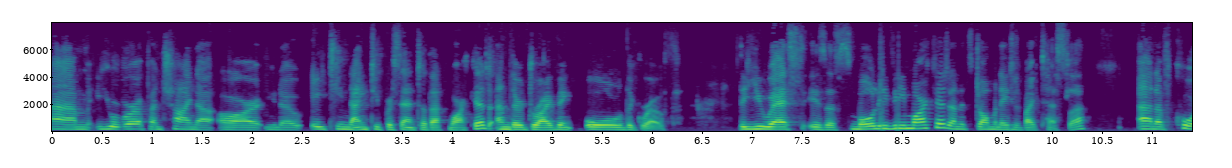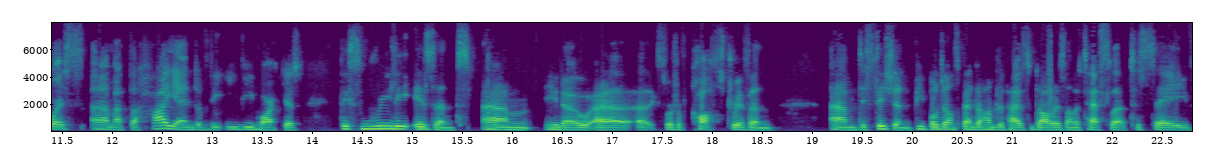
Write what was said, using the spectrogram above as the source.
um, Europe and China are, you know, 80, 90% of that market, and they're driving all the growth. The US is a small EV market and it's dominated by Tesla. And of course, um, at the high end of the EV market, this really isn't, um, you know, a, sort of cost driven um, decision. People don't spend $100,000 on a Tesla to save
